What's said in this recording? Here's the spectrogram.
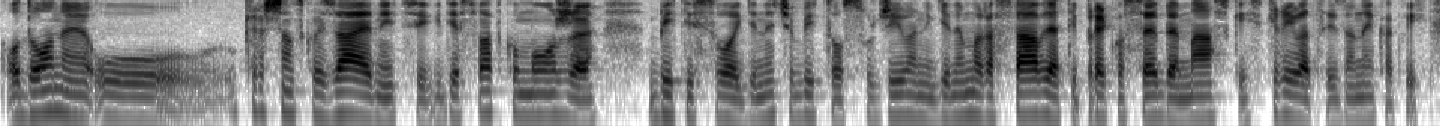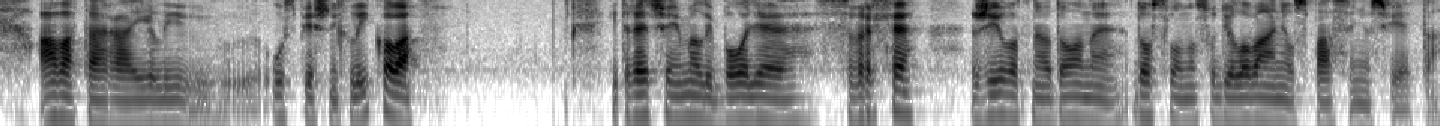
od one u kršćanskoj zajednici gdje svatko može biti svoj, gdje neće biti osuđivan, gdje ne mora stavljati preko sebe maske i skrivati se iza nekakvih avatara ili uspješnih likova? I treće, ima li bolje svrhe životne od one doslovno sudjelovanja u spasenju svijeta?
